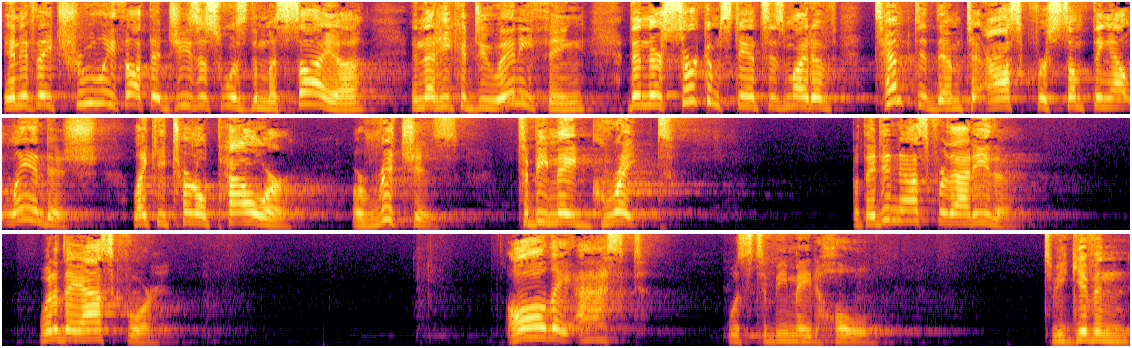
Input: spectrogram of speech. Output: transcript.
And if they truly thought that Jesus was the Messiah and that he could do anything, then their circumstances might have tempted them to ask for something outlandish, like eternal power or riches, to be made great. But they didn't ask for that either. What did they ask for? All they asked was to be made whole, to be given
